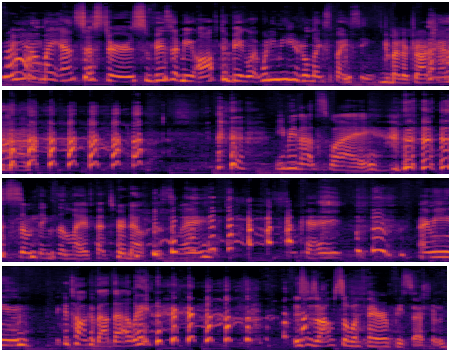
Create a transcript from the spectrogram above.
And you know, my ancestors visit me often being like, what do you mean you don't like spicy? You better try it again, Jen. Maybe that's why some things in life had turned out this way. okay. I mean, we could talk about that later. this is also a therapy session.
